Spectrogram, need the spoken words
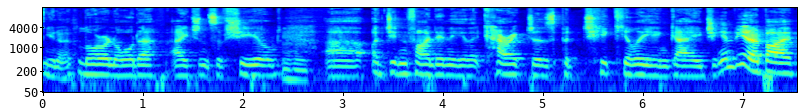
you know, Law and Order, Agents of Shield. Uh, I didn't find any of the characters particularly engaging, and you know, by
